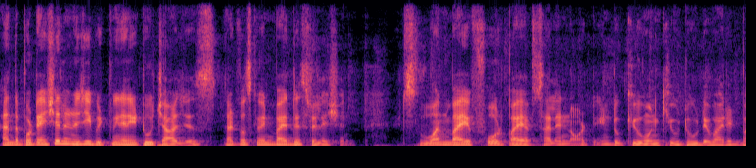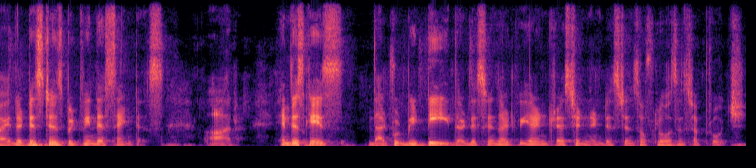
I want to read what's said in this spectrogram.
And the potential energy between any two charges that was given by this relation. It's 1 by 4 pi epsilon naught into q1 q2 divided by the distance between the centers r. In this case, that would be d, the distance that we are interested in, distance of closest approach.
